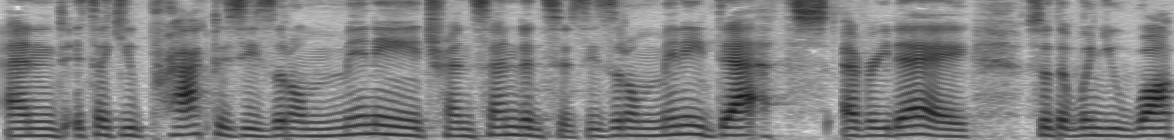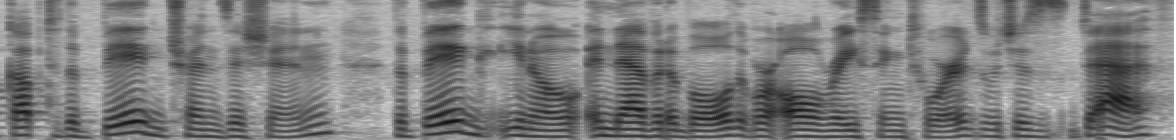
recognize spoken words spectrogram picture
And it's like you practice these little mini transcendences, these little mini deaths every day, so that when you walk up to the big transition, the big, you know, inevitable that we're all racing towards, which is death,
